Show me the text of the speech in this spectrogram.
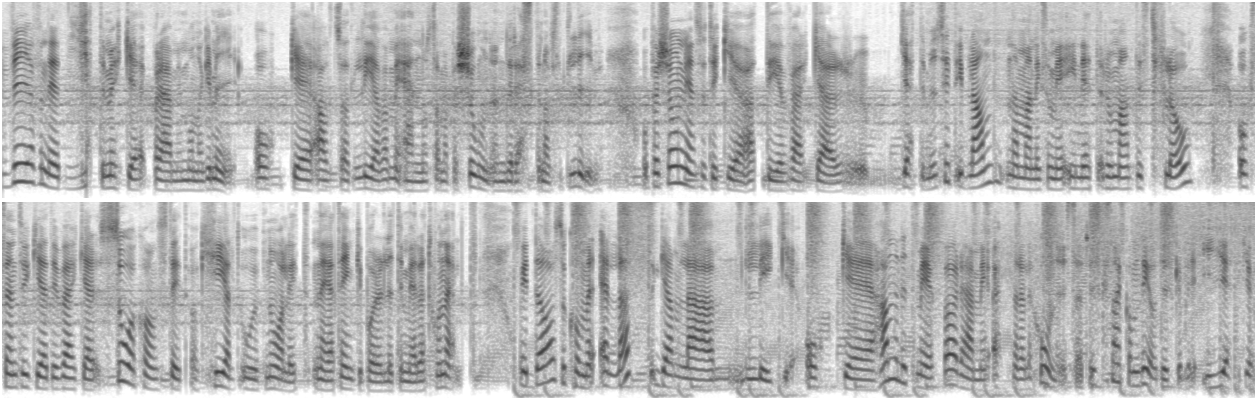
Vi har funderat jättemycket på det här med monogami och eh, alltså att leva med en och samma person under resten av sitt liv. Och personligen så tycker jag att det verkar jättemysigt ibland när man liksom är inne i ett romantiskt flow. Och sen tycker jag att det verkar så konstigt och helt ouppnåeligt när jag tänker på det lite mer rationellt. Och idag så kommer Ellas gamla ligg och eh, han är lite mer för det här med öppna relationer så att vi ska snacka om det och det ska bli jättekul.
